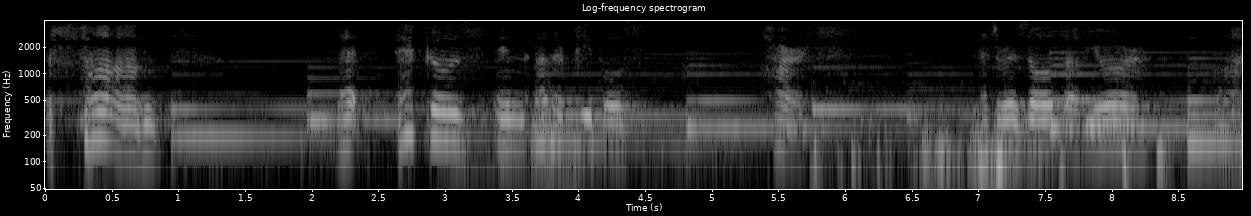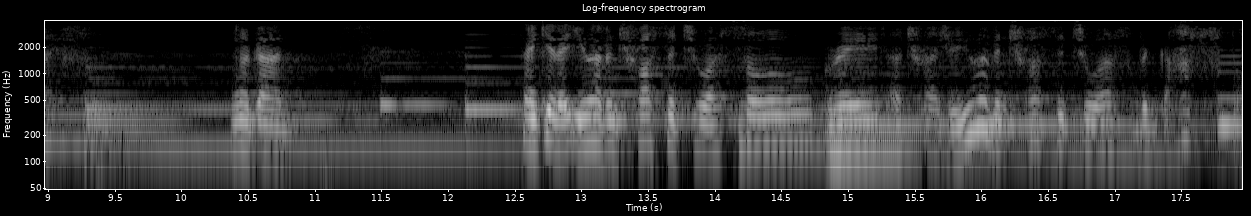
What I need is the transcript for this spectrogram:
the song that echoes in other people's hearts? as a result of your life. Now, God, thank you that you have entrusted to us so great a treasure. You have entrusted to us the gospel.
